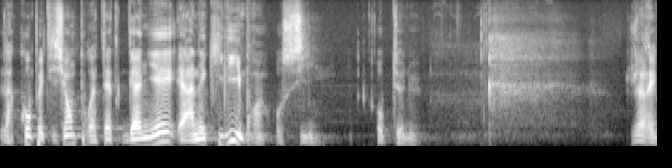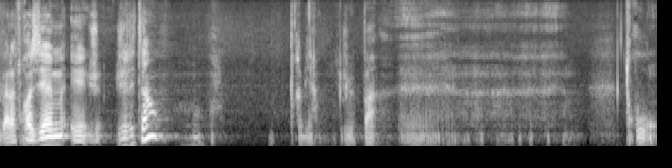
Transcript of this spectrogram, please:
la compétition pourrait être gagnée et un équilibre aussi obtenu. J'arrive à la troisième et j'ai le temps Très bien, je ne vais pas euh, trop,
